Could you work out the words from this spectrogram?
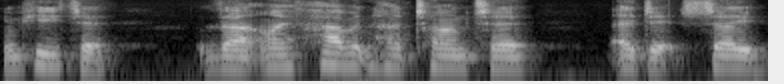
computer that I haven't had time to edit. So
